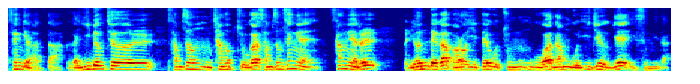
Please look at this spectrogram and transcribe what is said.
생겨났다. 그러니까 이병철 삼성 창업주가 삼성 생회 상회를 연대가 바로 이 대구 중구와 남구 이 지역에 있습니다.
